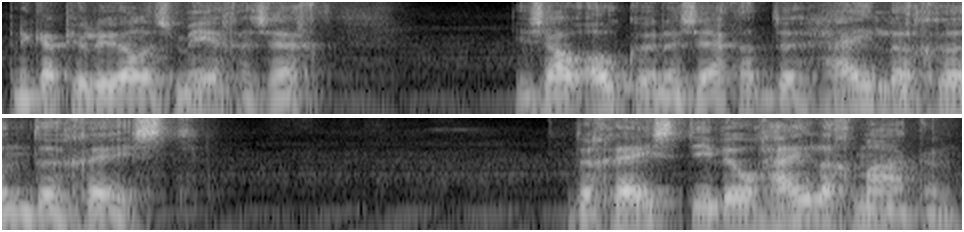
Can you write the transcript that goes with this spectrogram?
En ik heb jullie wel eens meer gezegd, je zou ook kunnen zeggen de Heiligende Geest. De Geest die wil heilig maken.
